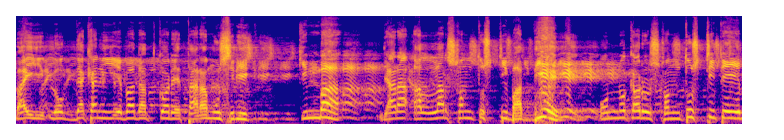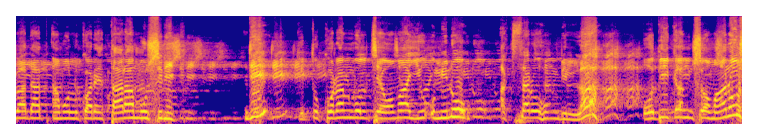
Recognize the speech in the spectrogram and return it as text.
ভাই, লোক দেখানি এবাদাত করে, তারা মুশরিক। কিংবা যারা আল্লাহর সন্তুষ্টি বাদ দিয়ে অন্য কারও সন্তুষ্টিতে এবাদাত আমল করে, তারা মুশরিক। জি? কিন্তু কোরআন বলছে, ওমা ইউমিনু আকসারুহুম বিল্লাহ। অধিকাংশ মানুষ,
